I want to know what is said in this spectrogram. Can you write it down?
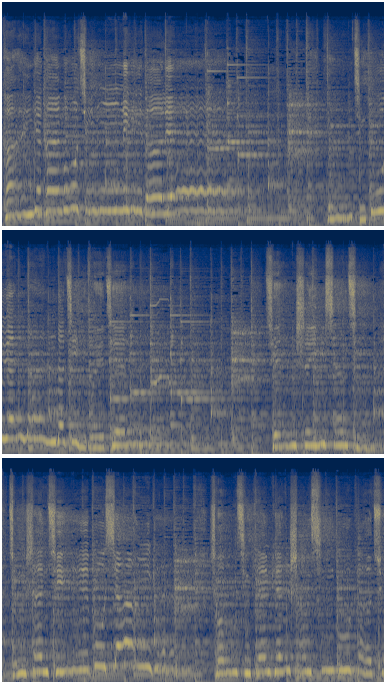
看也看不清你的脸，忽近忽远难得几回见，前世已相欠，今生岂不相约？愁情偏偏伤心不可全，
